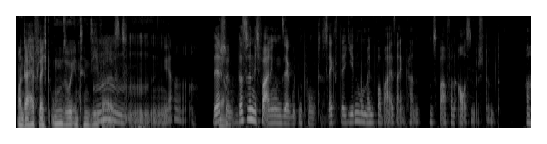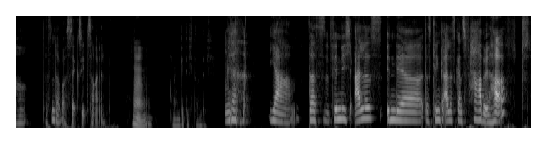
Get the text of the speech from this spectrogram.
und daher vielleicht umso intensiver mm, ist. Ja, sehr ja. schön. Das finde ich vor allen Dingen einen sehr guten Punkt. Sex, der jeden Moment vorbei sein kann. Und zwar von außen bestimmt. Aha, das sind aber sexy Zahlen. Ja, mein Gedicht an dich. Ja, das finde ich alles in der, das klingt alles ganz fabelhaft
